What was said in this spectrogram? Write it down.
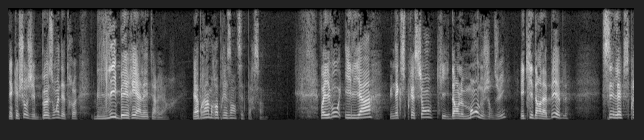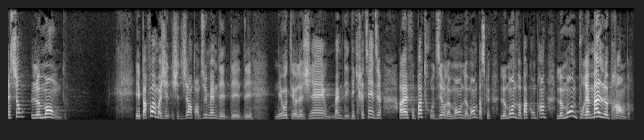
il y a quelque chose, j'ai besoin d'être libéré à l'intérieur. Et Abraham représente cette personne. Voyez-vous, il y a une expression qui est dans le monde aujourd'hui et qui est dans la Bible, c'est l'expression le monde. Et parfois, moi, j'ai déjà entendu même des, néo-théologiens ou même des, des, chrétiens dire Ah, il ne faut pas trop dire le monde, le monde, parce que le monde ne va pas comprendre. Le monde pourrait mal le prendre.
